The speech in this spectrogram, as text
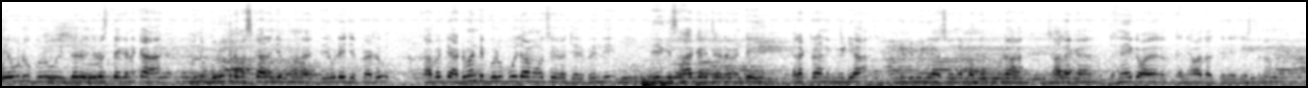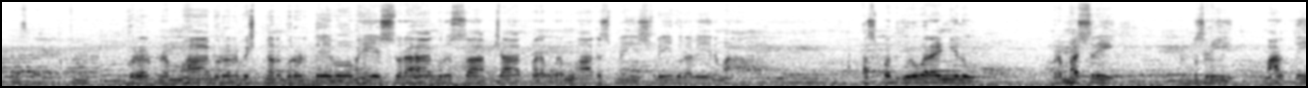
దేవుడు గురువు ఇద్దరు ఎదురొస్తే కనుక ముందు గురువుకి నమస్కారం చెప్పి మన దేవుడే చెప్పాడు. కాబట్టి అటువంటి గురు పూజా మహోత్సవం ఈరోజు జరిపింది. దీనికి సహకరించినటువంటి ఎలక్ట్రానిక్ మీడియా ప్రింట్ మీడియా సోదరులందరికీ కూడా చాలా అనేక ధన్యవాదాలు తెలియజేస్తున్నాం. నమస్కారం. గురుర్బ్రహ్మ గురుర్విష్ణుర్ గురుర్దేవో మహేశ్వర గురుసాక్షాత్ పరబ్రహ్మ తస్మై శ్రీ గురవే నమ. అస్మద్ గురువరణ్యులు బ్రహ్మశ్రీ శ్రీ మార్తి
